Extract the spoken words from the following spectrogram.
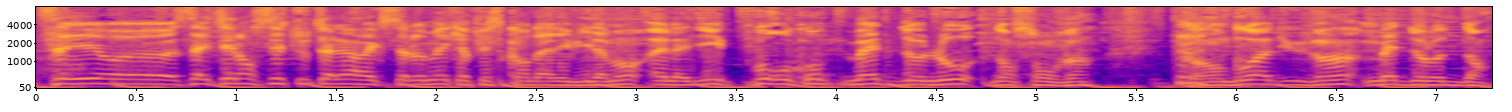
C'est, euh, ça a été lancé tout à l'heure avec Salomé qui a fait scandale évidemment, elle a dit pour ou contre mettre de l'eau dans son vin. Quand on boit du vin, mettre de l'eau dedans.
